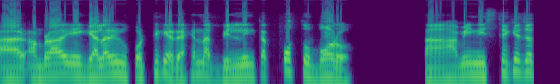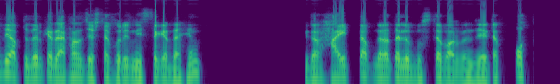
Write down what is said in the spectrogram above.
আর আমরা এই গ্যালারির উপর থেকে দেখেন না, বিল্ডিংটা কত বড়। আমি নিচ থেকে যদি আপনাদেরকে দেখানোর চেষ্টা করি, নিচ থেকে দেখেন, এটার হাইটটা আপনারা তাহলে বুঝতে পারবেন যে এটা কত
